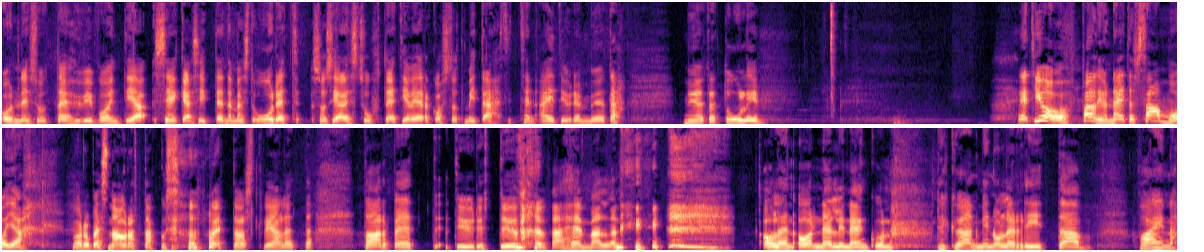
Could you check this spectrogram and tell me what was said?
onnellisuutta ja hyvinvointia sekä sitten tämmöiset uudet sosiaaliset suhteet ja verkostot, mitä sitten sen äitiyden myötä, myötä tuli. Et joo, paljon näitä samoja. Mä rupes naurattaa, kun sanoit tosta vielä, että tarpeet tyydyttyy vähemmällä, niin olen onnellinen, kun nykyään minulle riittää vain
